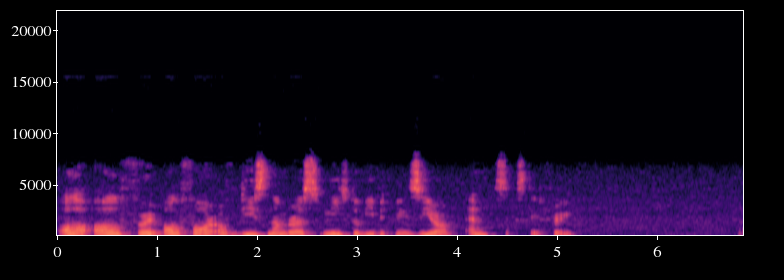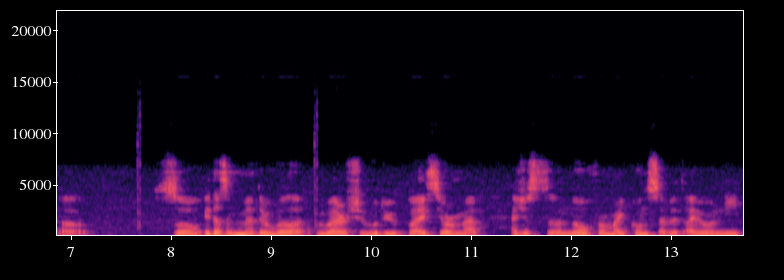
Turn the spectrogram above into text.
all all, four, all four of these numbers need to be between 0 and 63. Uh, so it doesn't matter well, where should you place your map. I just uh, know from my concept that I will need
